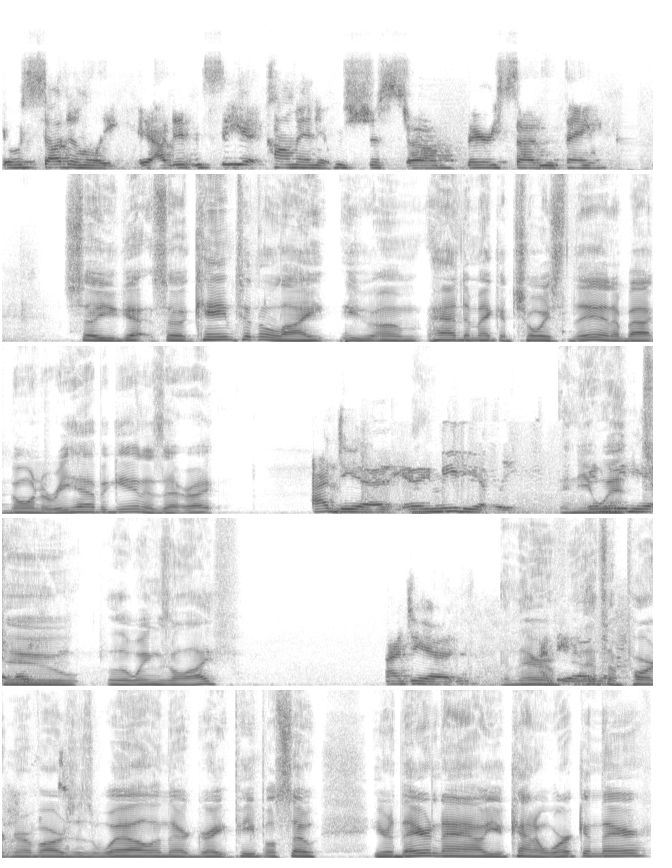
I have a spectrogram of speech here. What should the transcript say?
it was suddenly. I didn't see it coming. It was just a very sudden thing. So you got so it came to the light. You um had to make a choice then about going to rehab again. Is that right? I did immediately. And you went to the Wings of Life, I did. and they're did. that's a partner of ours as well, and they're great people. So you're there now. You kind of working there.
